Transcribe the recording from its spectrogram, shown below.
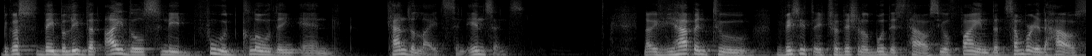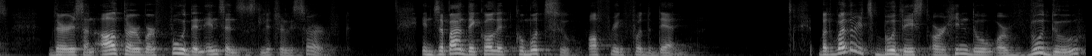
because they believe that idols need food, clothing, and candlelights and incense. Now, if you happen to visit a traditional Buddhist house, you'll find that somewhere in the house there is an altar where food and incense is literally served. In Japan, they call it kumutsu, offering for the dead. But whether it's Buddhist or Hindu or voodoo,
